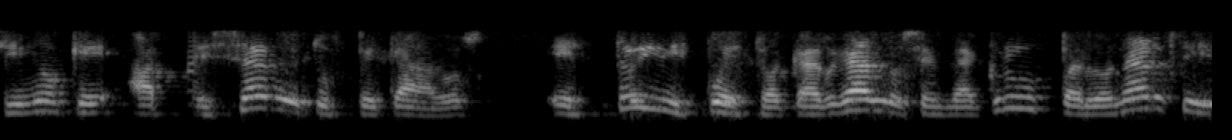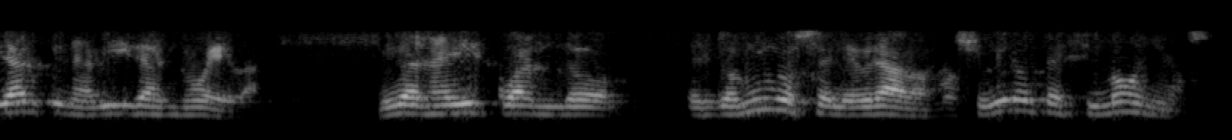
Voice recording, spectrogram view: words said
sino que a pesar de tus pecados, estoy dispuesto a cargarlos en la cruz, perdonarte y darte una vida nueva. Miran ahí cuando el domingo celebrábamos, hubieron testimonios,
